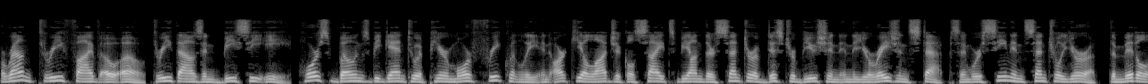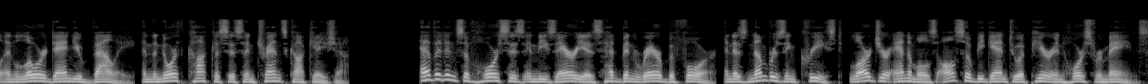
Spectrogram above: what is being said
Around 3500-3000 BCE, horse bones began to appear more frequently in archaeological sites beyond their center of distribution in the Eurasian steppes and were seen in Central Europe, the Middle and Lower Danube Valley, and the North Caucasus and Transcaucasia. Evidence of horses in these areas had been rare before, and as numbers increased, larger animals also began to appear in horse remains.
